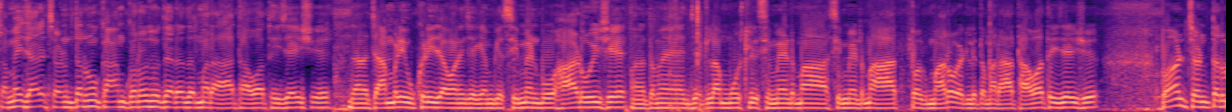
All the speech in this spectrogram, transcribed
તમે જ્યારે ચણતરનું કામ કરો છો ત્યારે તમારા હાથ આવા થઈ જાય છે. ત્યારે ચામડી ઉખડી જવાની છે કેમ કે સિમેન્ટ બહુ હાર્ડ હોય છે. અને તમે જેટલા મોસ્ટલી સિમેન્ટમાં સિમેન્ટમાં હાથ પગ મારો એટલે તમારા હાથ આવા થઈ જાય છે. પણ ચણતરનું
